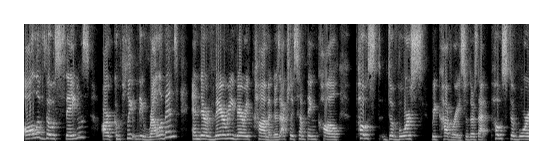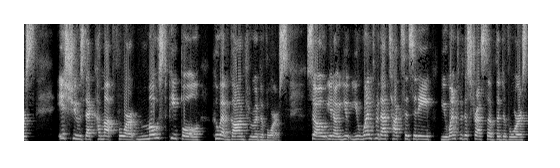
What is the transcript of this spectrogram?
all of those things are completely relevant and they're very, very common. There's actually something called post divorce recovery. So there's that post divorce issues that come up for most people who have gone through a divorce. So, you know, you you went through that toxicity, you went through the stress of the divorce,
